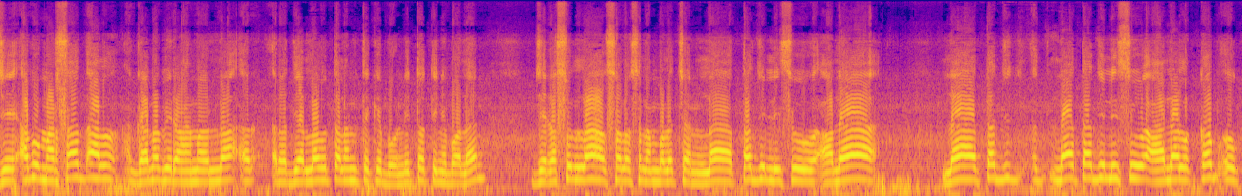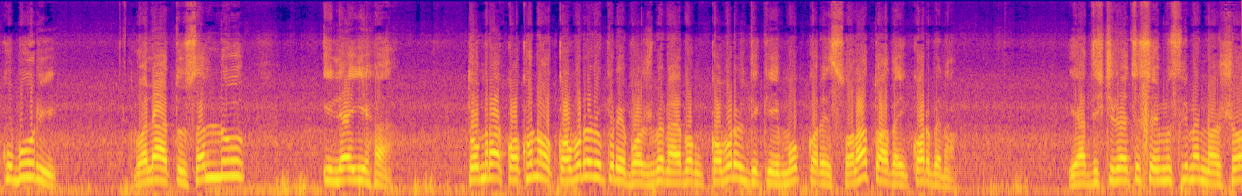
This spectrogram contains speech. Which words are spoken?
যে আবু মারসাদ আল গানবী রহমাল্লাহ রাজিয়াল্লাহ তালাম থেকে বর্ণিত, তিনি বলেন যে রাসুল্লাহ সাল্লাহ সাল্লাম বলেছেন, লা তাজলিসু আলা, লা তাজ লা তাজলিসু আলাল কব কুবুরি ওয়ালা তুসাল্লু ইলাইহা। তোমরা কখনো কবরের উপরে বসবে না এবং কবরের দিকে মুখ করে সলাত আদায় করবে না। এই দৃষ্টি রয়েছে সই মুসলিমের নয়শো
